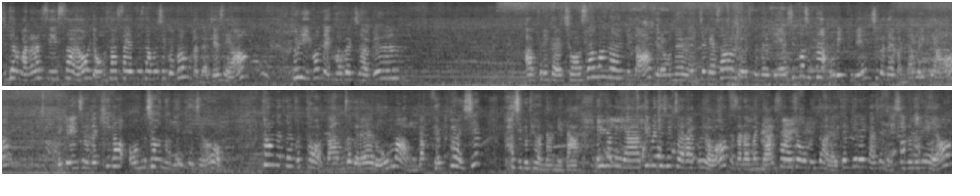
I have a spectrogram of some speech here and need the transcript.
진짜로 말할 수 있어요. 영상 사이트 사무실 공공 만나주세요. 우리 이번에 가볼 지역은 아프리카의 초 사바나입니다 여러분의 왼쪽에서 로스밸리의 슈퍼스타 우리 그린 친구들 만나볼게요 우리 그린 친구들 키가 엄청나게 크죠 태어날 때부터 남자들의 로망 약 180 가지고 태어납니다. 1년에 약 1m씩 자라고요. 더 자라면 약 4.5m 얇은 키를 가지는 친구들이에요.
